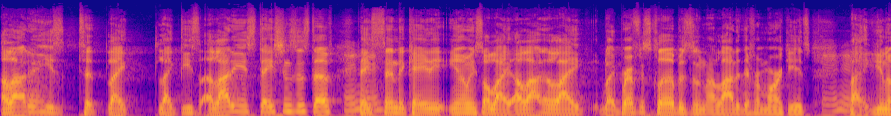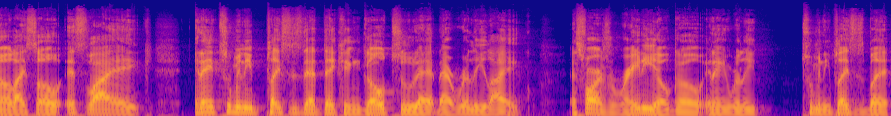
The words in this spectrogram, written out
a lot of these, to like like these a lot of these stations and stuff mm-hmm. they syndicate it you know what i mean so like a lot of like like breakfast club is in a lot of different markets mm-hmm. like you know like so it's like it ain't too many places that they can go to that that really like as far as radio go, it ain't really too many places. But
